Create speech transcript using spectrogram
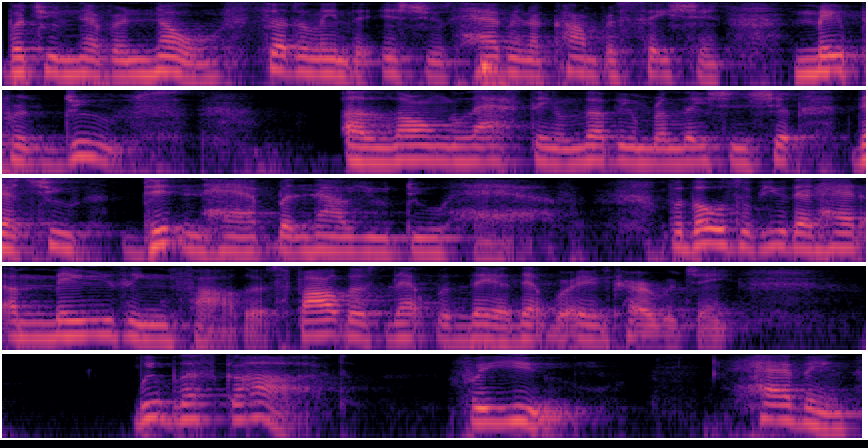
But you never know. Settling the issues, having a conversation may produce a long lasting, loving relationship that you didn't have, but now you do have. For those of you that had amazing fathers, fathers that were there, that were encouraging, we bless God for you having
